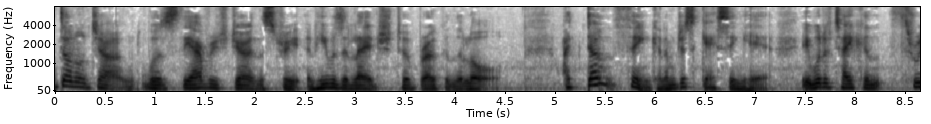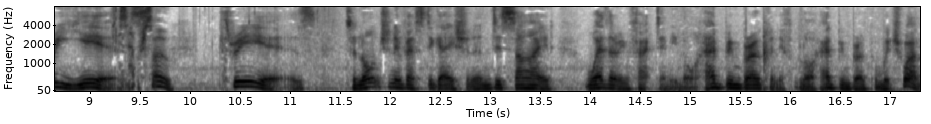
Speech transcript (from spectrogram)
Donald Tsang was the average Joe in the street and he was alleged to have broken the law, I don't think, and I'm just guessing here, it would have taken three years. So? Three years to launch an investigation and decide whether, in fact, any law had been broken. If a law had been broken, which one?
